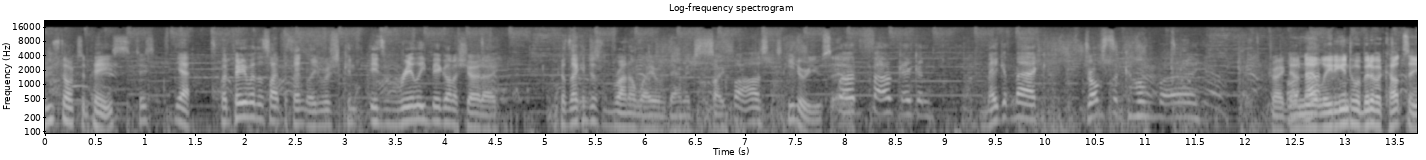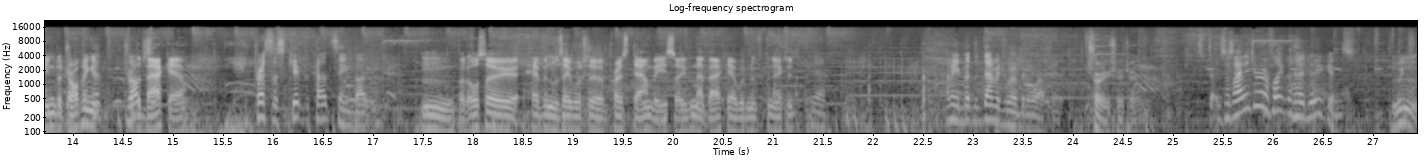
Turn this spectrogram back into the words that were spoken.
Two stocks apiece. Two Yeah, but P with a slight percent lead, which can, is really big on a Shoto. Because they can just run away with damage so fast. Peter, you said. But Falco can make it back. Drops the combo. Drag Oh, down no. now, leading into a bit of a cutscene, but dropping it to the back air. press the skip cutscene button. Mm, but also, Heaven was able to press down B, so even that back air wouldn't have connected. Yeah. I mean, but the damage would have been worth it. True, true, true. St- So need to reflect the Hadoukens. Mm.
